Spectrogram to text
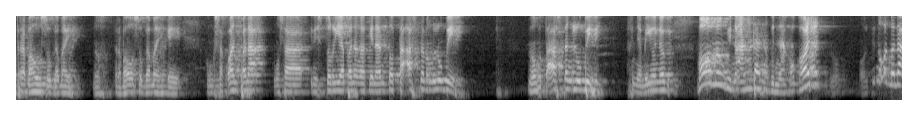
trabaho so gamay. No? Trabaho so gamay. Kay kung sa kuan pa na, kung sa inistorya pa na nga kinanto, taas namang lubi. No, taas ng lubi. Nya mingon og, mo man ginaandan na gud nako God. No. Tinuod man na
